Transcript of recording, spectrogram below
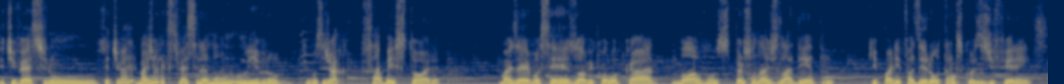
se tivesse num. Se tivesse, imagina que você estivesse lendo um, um, livro que você já sabe a história. Mas aí você resolve colocar novos personagens lá dentro que podem fazer outras coisas diferentes.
